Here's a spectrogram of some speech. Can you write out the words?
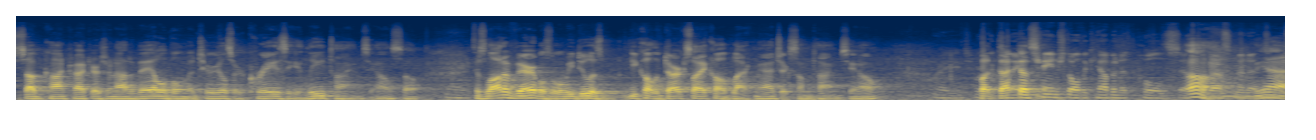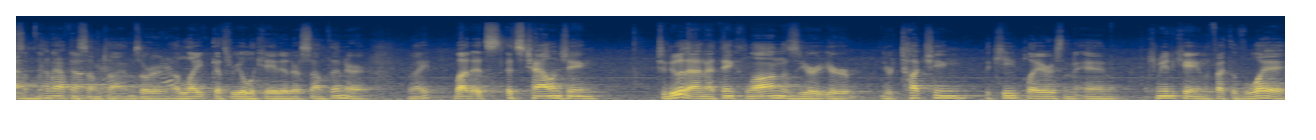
Subcontractors are not available, materials are crazy, lead times, you know, so there's a lot of variables. What we do is, you call the dark side, I call it black magic sometimes, you know? Right. But Where that doesn't- changed all the cabinet pulls at Oh, the last minute yeah, or something that like happens that. sometimes, or a light gets relocated or something, or, right? But it's, it's challenging to do that, and I think long as you're, you're, you're touching the key players and, and communicating in an effective way,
